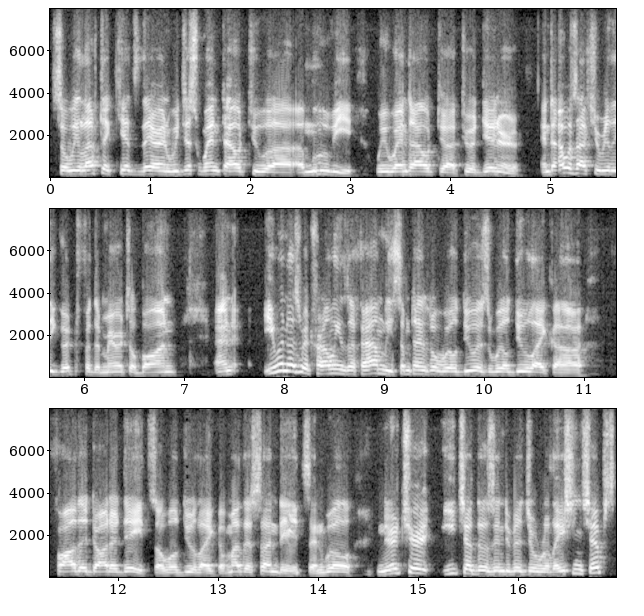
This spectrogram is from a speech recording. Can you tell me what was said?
so we left the kids there, and we just went out to a movie. We went out to a dinner, and that was actually really good for the marital bond. And even as we're traveling as a family, sometimes what we'll do is we'll do like father daughter dates or we'll do like a mother son dates and we'll nurture each of those individual relationships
